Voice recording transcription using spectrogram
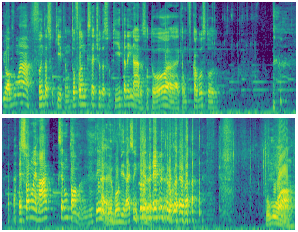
E óbvio, uma Fanta Suquita. Não tô falando que você é tio da Suquita nem nada, só tô. Uh, quer ficar gostoso. é só não errar que você não toma. Não tem. É, eu vou virar isso inteiro. Não tem problema. Vamos lá.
